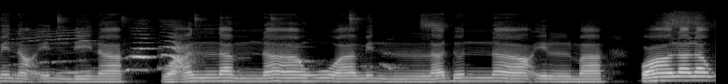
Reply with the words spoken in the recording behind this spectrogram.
من عندنا وعلمناه من لدنا علما. قال له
